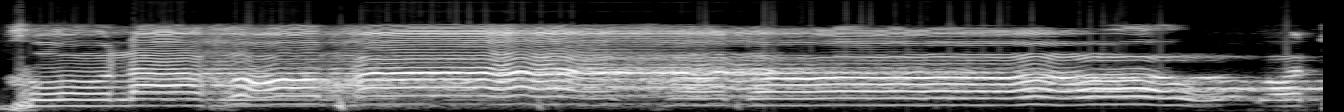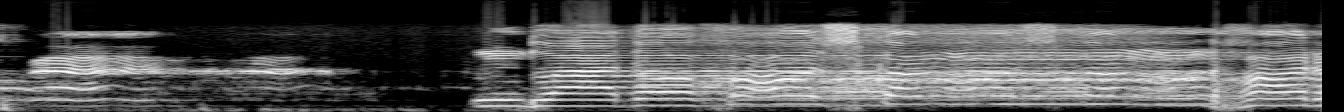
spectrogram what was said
শুনা সভা সদ দ্বাদশ স্কন্ধৰ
